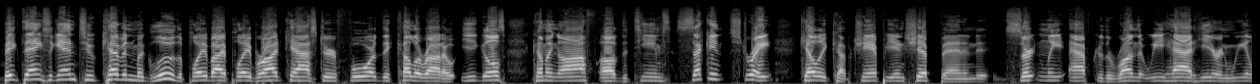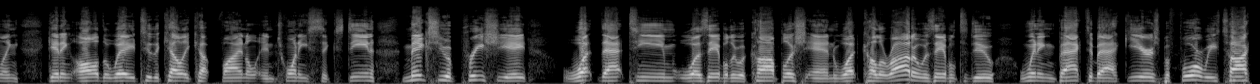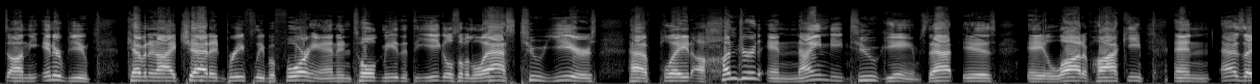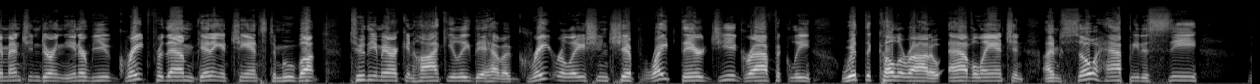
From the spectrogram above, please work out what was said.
Big thanks again to Kevin McGlue, the play by play broadcaster for the Colorado Eagles, coming off of the team's second straight Kelly Cup championship. And certainly after the run that we had here in Wheeling, getting all the way to the Kelly Cup final in 2016, makes you appreciate what that team was able to accomplish and what Colorado was able to do winning back to back years. Before we talked on the interview, Kevin and I chatted briefly beforehand and told me that the Eagles over the last two years have played 192 games. That is a lot of hockey. And as I mentioned during the interview, great for them getting a chance to move up to the American Hockey League. They have a great relationship right there geographically with the Colorado Avalanche. And I'm so happy to see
